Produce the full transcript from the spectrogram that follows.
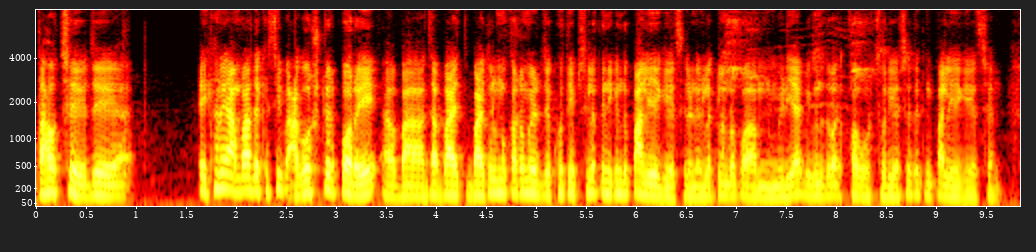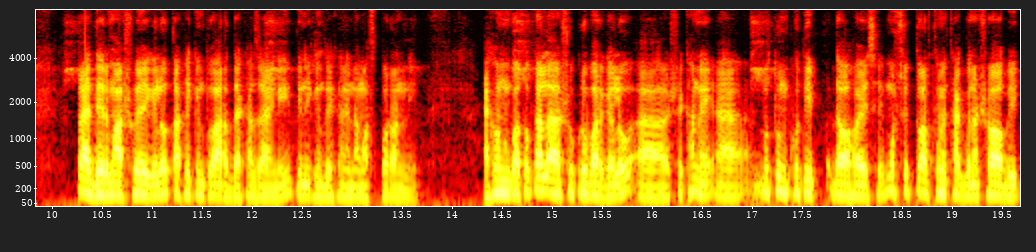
তা হচ্ছে যে এখানে আমরা দেখেছি আগস্টের পরে বা যা বায়তুল মোকারমের যে খতিব ছিল তিনি কিন্তু পালিয়ে গিয়েছিলেন। এগুলো আমরা মিডিয়ায় বিভিন্ন খবর ছড়িয়েছে যে তিনি পালিয়ে গিয়েছেন। প্রায় দেড় মাস হয়ে গেল তাকে কিন্তু আর দেখা যায়নি। তিনি কিন্তু এখানে নামাজ পড়াননি। এখন গতকাল শুক্রবার গেল সেখানে নতুন খতিব দেওয়া হয়েছে। মসজিদ তো আর থেমে থাকবে না স্বাভাবিক।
